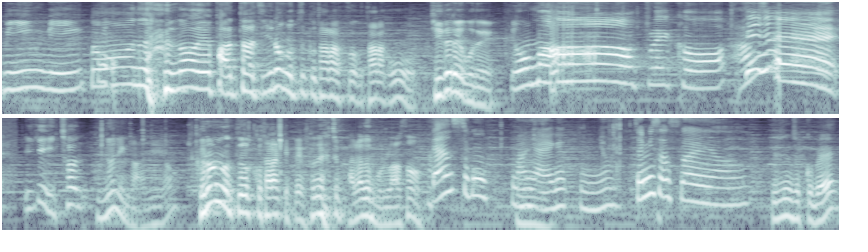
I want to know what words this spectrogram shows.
밍밍 너는 너의 판타지 이런 거 듣고 자랐어 자라고 지드래곤의 요마 브레이커 디제 이게 2009년인가 아니에요? 그런 거 듣고 자랐기 때문에 좀 발라드 몰라서 댄스곡 많이 알겠군요. 재밌었어요. 유진 제곱의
